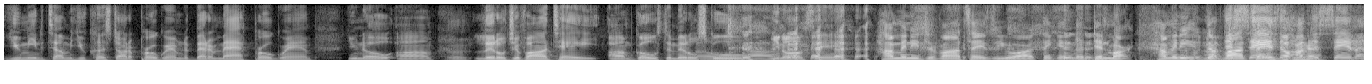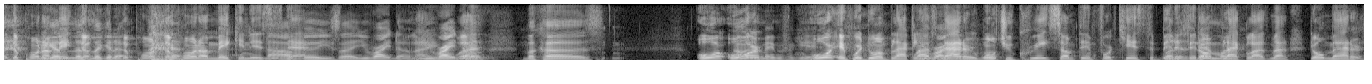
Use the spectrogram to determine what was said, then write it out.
you mean to tell me you couldn't start a program, the better math program? You know, um, little Javante um, goes to middle school. God. You know what I'm saying? How many Javantes you are thinking? No, Denmark. How many I'm just Javantes? saying though. I'm just saying uh, the point I'm making. let's The, look it up. the point the point I'm making is, Nah, is I that feel you, son. You're right though. Like, You're right though. Because Or Oh, or you made me forget. or if we're doing Black Lives right, Matter, though. won't you create something for kids to benefit off Denmark. Black Lives Matter? Don't matter.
